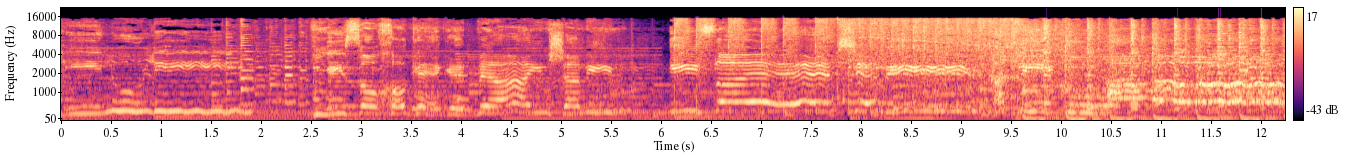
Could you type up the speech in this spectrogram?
שירו להילולים. מי זו חוגגת בעין שנים? ישראל שלי. הדליקו האורות,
